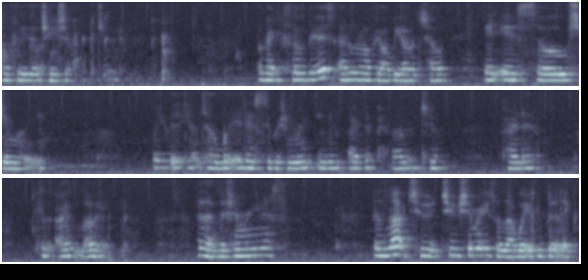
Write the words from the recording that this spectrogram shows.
hopefully they'll change their packaging. Okay, so this, I don't know if y'all be able to tell, it is so shimmery. But you really can't tell, but it is super shimmery. Even I pat on it too, kind of, because I love it. I love the shimmeriness. It's not too too shimmery, so that way if you put it like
